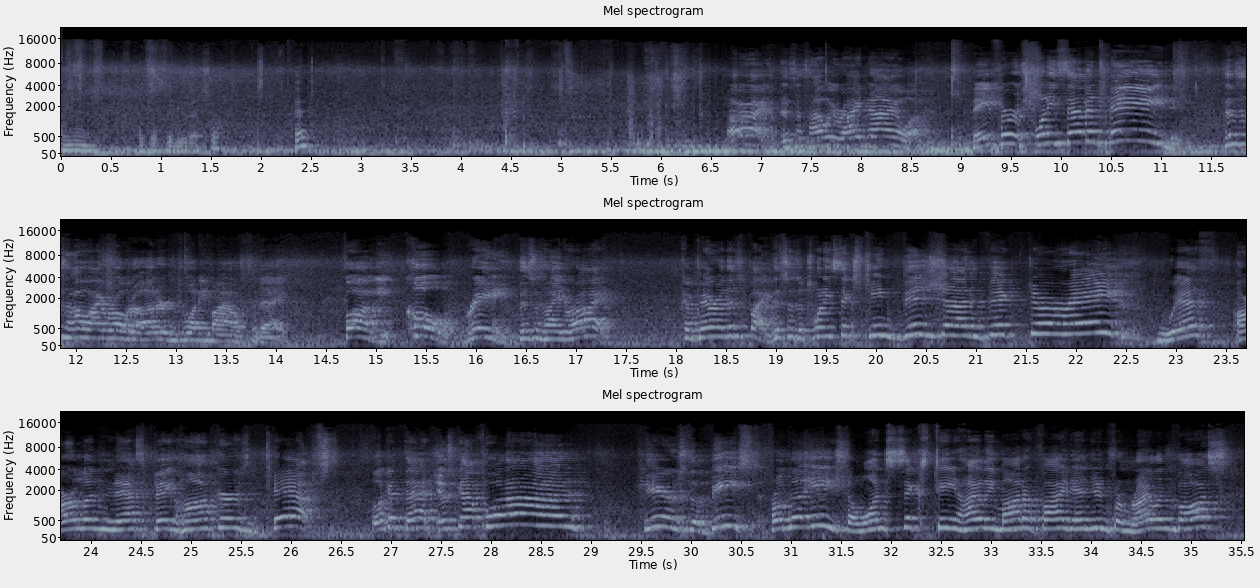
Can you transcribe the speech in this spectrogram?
I guess we need that show. Okay. All right, this is how we ride in Iowa. May 1st, 2017. This is how I rode 120 miles today. Foggy, cold, rainy. This is how you ride. Compare this bike. This is a 2016 Vision Victory with Arlen Ness big honkers tips. Look at that, just got put on. Here's the beast from the east, a 116 highly modified engine from Ryland Voss.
